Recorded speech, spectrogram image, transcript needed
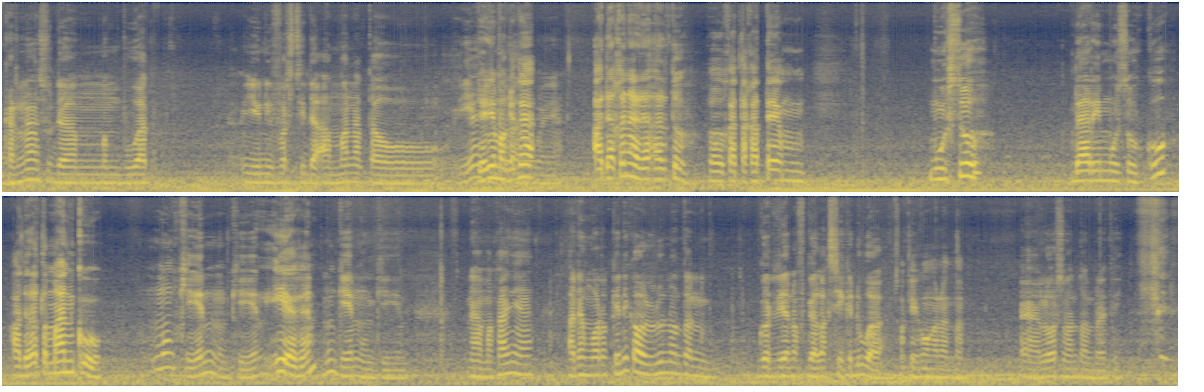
karena sudah membuat universe tidak aman atau iya Jadi gitulah maksudnya- pokoknya. ada kan ada, ada tuh eh, kata-kata yang musuh dari musuhku adalah temanku. mungkin mungkin Iya kan? mungkin mungkin nah makanya ada Morok ini kalau lu nonton Guardian of Galaxy kedua Oke, gua nggak nonton. eh lu harus nonton berarti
